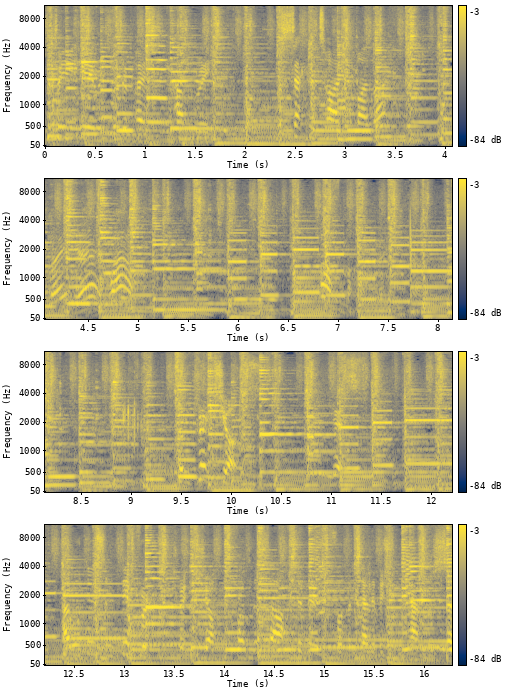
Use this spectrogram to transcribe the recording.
to be here in Budapest, in Hungary. The second time in my life. Shots. Yes. I will do some different trick shots from this afternoon for the television cameras. So,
